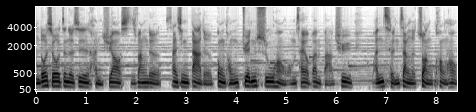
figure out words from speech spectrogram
很多时候真的是很需要十方的善心大的共同捐书哈，我们才有办法去完成这样的状况哈。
